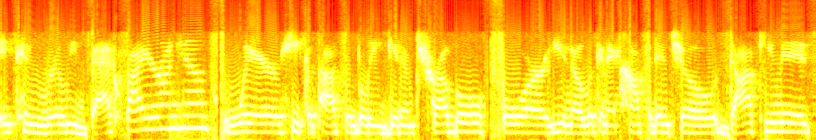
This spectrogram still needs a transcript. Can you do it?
it can really backfire on him where he could possibly get in trouble for, you know, looking at confidential documents.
